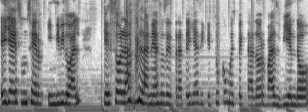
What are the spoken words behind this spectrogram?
Ella es un ser individual que sola planea sus estrategias y que tú como espectador vas viendo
